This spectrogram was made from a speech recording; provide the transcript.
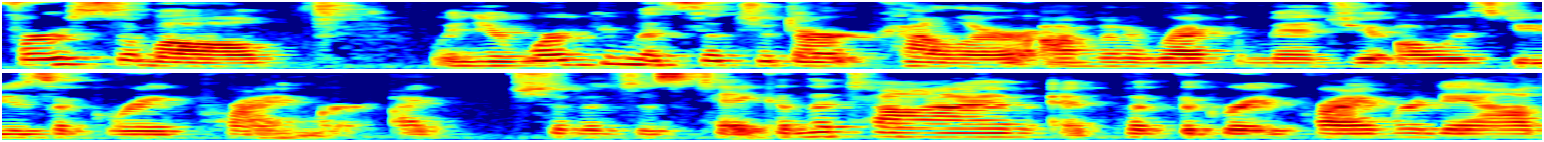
First of all, when you're working with such a dark color, I'm going to recommend you always use a gray primer. I should have just taken the time and put the gray primer down.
